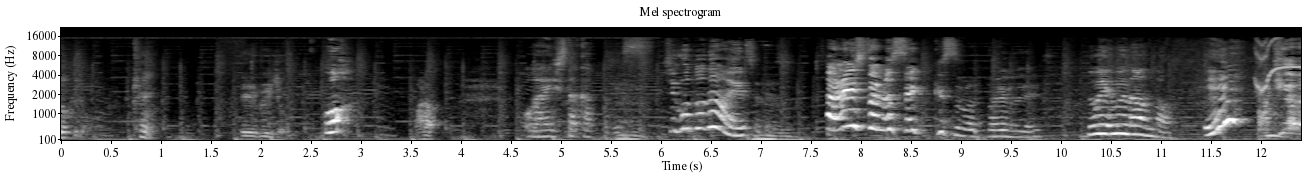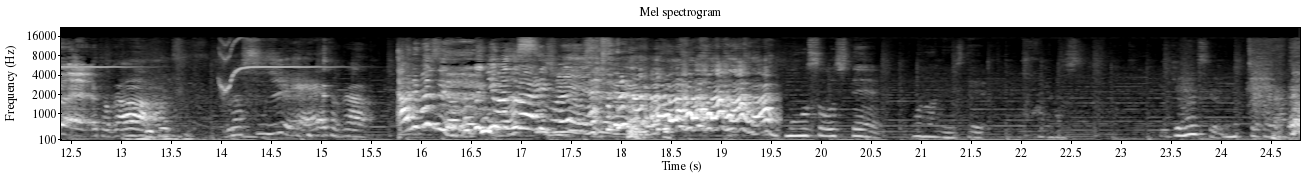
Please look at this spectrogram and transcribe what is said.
族女兼 AV 女おあらお会いしたかったです、仕事ではエースです、彼氏とのセックスはド M ですド M なんだ。え？キューブとかラスジーとか。ありますよ。特技技はあります 妄想してオナニーしてわかります。いけますよ。めっちゃわかります。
